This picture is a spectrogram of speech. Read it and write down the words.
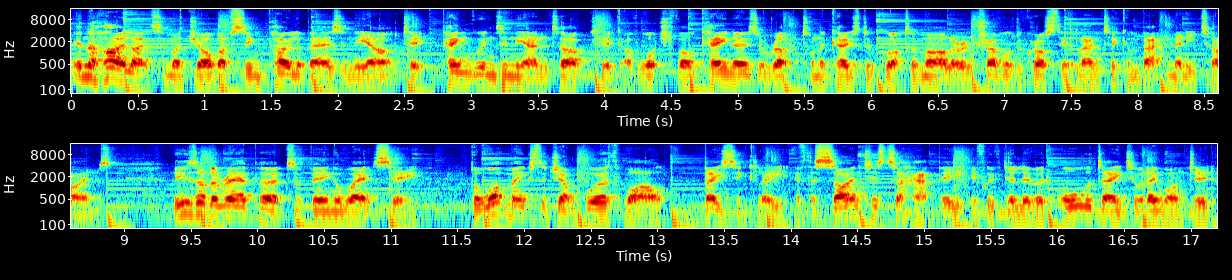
In the highlights of my job I've seen polar bears in the Arctic, penguins in the Antarctic, I've watched volcanoes erupt on the coast of Guatemala and travelled across the Atlantic and back many times. These are the rare perks of being away at sea. But what makes the jump worthwhile? Basically, if the scientists are happy, if we've delivered all the data they wanted,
